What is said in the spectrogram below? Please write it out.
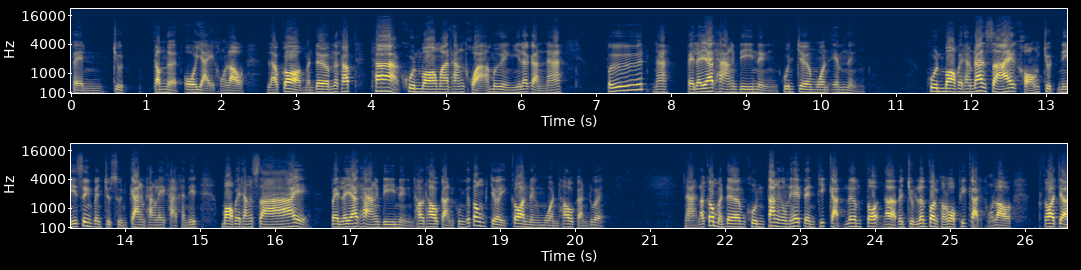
เป็นจุด กำเนิด O ใหญ่ของเรา แล้วก็เหมือนเดิมนะครับ ถ้าคุณมองมาทางขวามืออย่างนี้แล้วกันนะปื๊ดนะเป็นระยะทาง d1 คุณเจอมวล m1 คุณมองไปทางด้านซ้ายของจุดนี้ ซึ่งเป็นจุดศูนย์กลางทางเลขาคณิต มองไปทางซ้าย เป็นระยะทาง d1 เท่า ๆกัน คุณก็ต้องเจออีกก้อนหนึ่งมวลเท่ากันด้วยนะแล้วก็เหมือนเดิมคุณตั้งตรงนี้ให้เป็นพิกัดเริ่มต้นเออเป็นจุดเริ่มต้นของระบบพิกัดของเรา ก็จะ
